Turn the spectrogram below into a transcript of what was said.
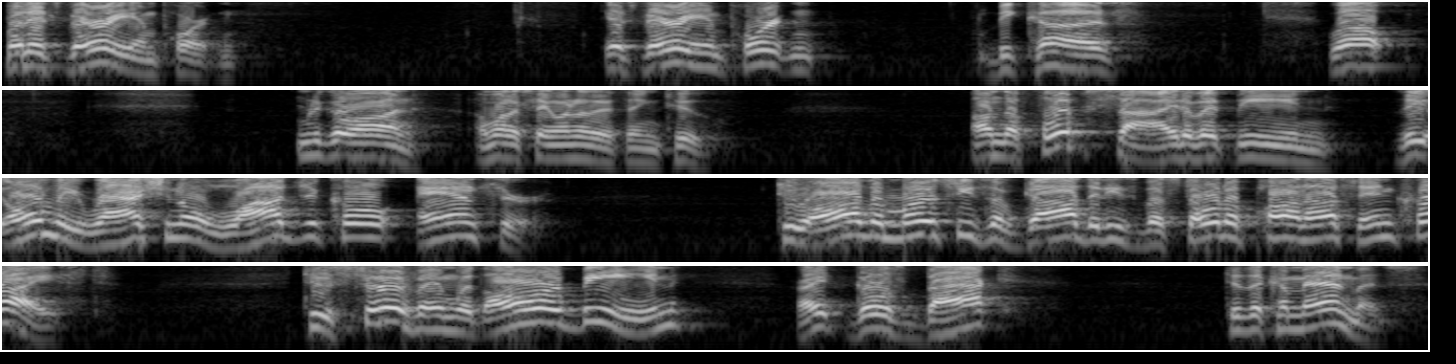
But it's very important. It's very important because, well, I'm going to go on. I want to say one other thing too. On the flip side of it being the only rational, logical answer to all the mercies of God that He's bestowed upon us in Christ, to serve Him with all our being, right, goes back to the commandments,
